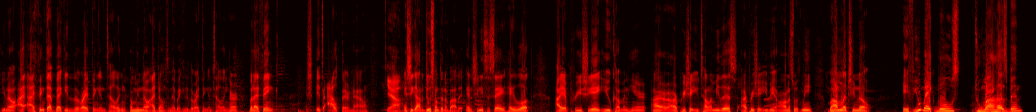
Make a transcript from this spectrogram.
you know, I, I think that Becky did the right thing in telling. I mean, no, I don't think that Becky did the right thing in telling her, but I think it's out there now Yeah. and she got to do something about it. And she needs to say, "Hey, look, I appreciate you coming here. I, I appreciate you telling me this. I appreciate you being honest with me. But I'm gonna let you know, if you make moves to my husband,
